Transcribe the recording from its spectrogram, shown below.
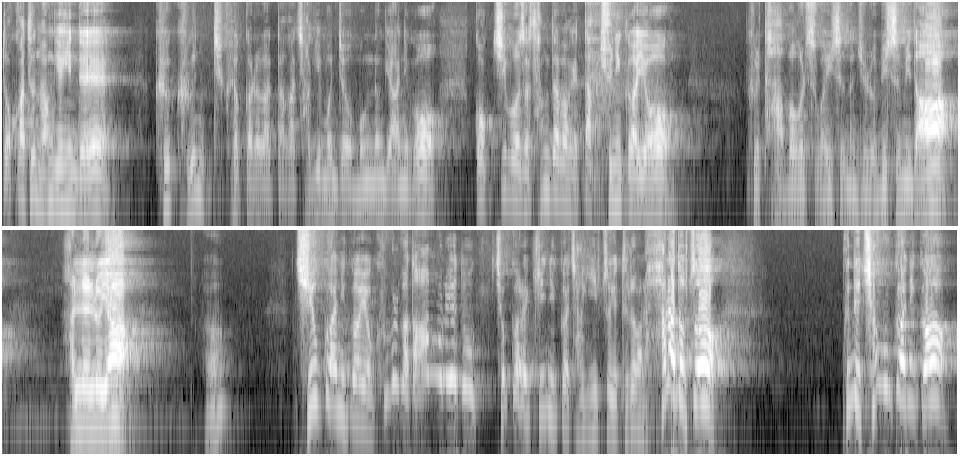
똑같은 환경인데 그큰 젓가락 갖다가 자기 먼저 먹는 게 아니고 꼭 집어서 상대방에 딱 주니까요. 그걸 다 먹을 수가 있었는 줄로 믿습니다. 할렐루야. 어? 지옥 가니까요. 그걸 갖다 아무리 해도 젓가락 기니까 자기 입속에 들어가는 하나도 없어. 근데 천국 가니까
